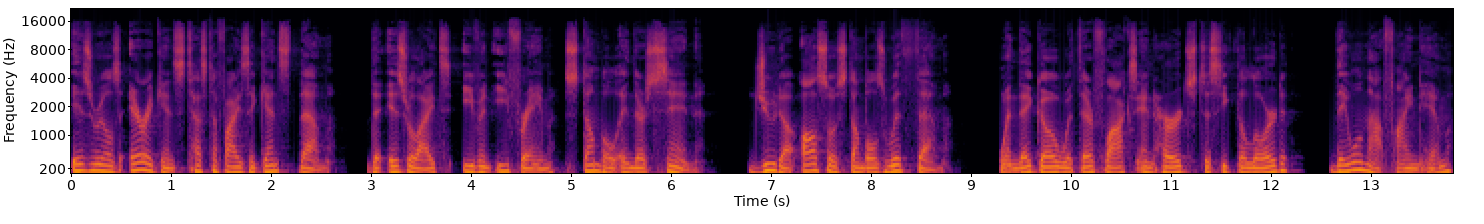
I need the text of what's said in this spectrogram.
Israel's arrogance testifies against them. The Israelites, even Ephraim, stumble in their sin. Judah also stumbles with them. When they go with their flocks and herds to seek the Lord, they will not find him.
